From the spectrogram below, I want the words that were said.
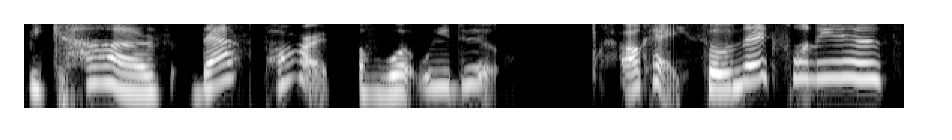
because that's part of what we do. Okay, so the next one is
